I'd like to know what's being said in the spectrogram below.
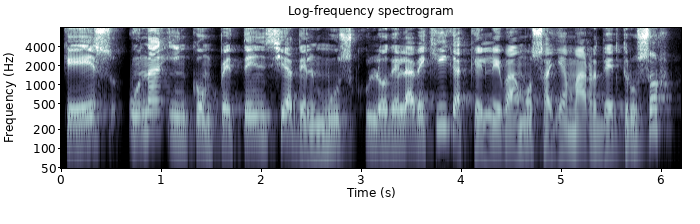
que es una incompetencia del músculo de la vejiga que le vamos a llamar detrusor.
